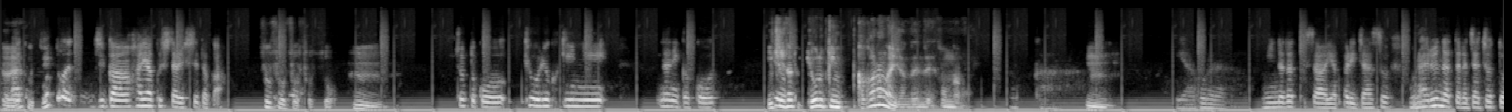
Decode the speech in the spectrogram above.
誰？あとは時間早くしたりしてたか。そうそうそうそうそう。うん。ちょっとこう、協力金に何かこう、うちだって協力金かからないじゃん、全然、そんなの。うん。いや、ほら、みんなだってさ、やっぱりじゃあそう、もらえるんだったら、じゃあちょっと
